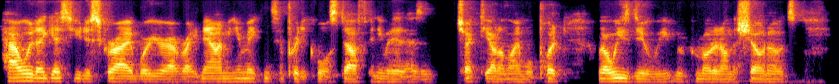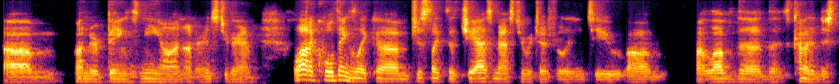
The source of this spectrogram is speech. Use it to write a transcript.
how would i guess you describe where you're at right now? I mean you're making some pretty cool stuff. Anybody that hasn't checked you out online will put we always do we, we promote it on the show notes um, under Bing's Neon under Instagram. A lot of cool things like um, just like the Jazz Master, which I was really into. Um, I love the the kind of just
